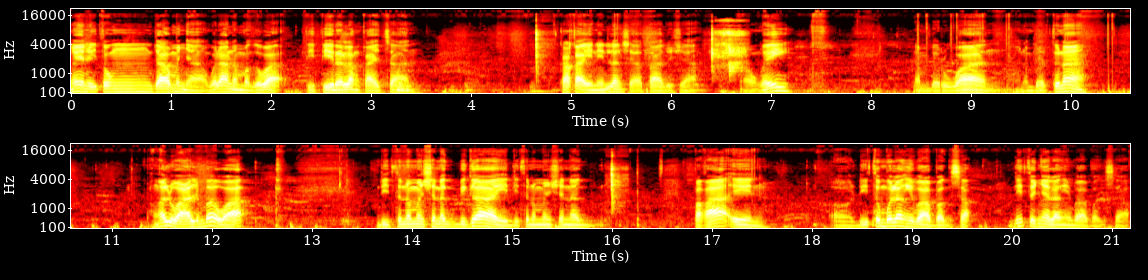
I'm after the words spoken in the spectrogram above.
Ngayon, itong dama niya, wala nang magawa. Titira lang kahit saan. Kakainin lang siya, talo siya. Okay? Number one. Number two na. Pangalawa, halimbawa, dito naman siya nagbigay, dito naman siya nagpakain. Oh, dito mo lang ibabagsak. Dito niya lang ibabagsak.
